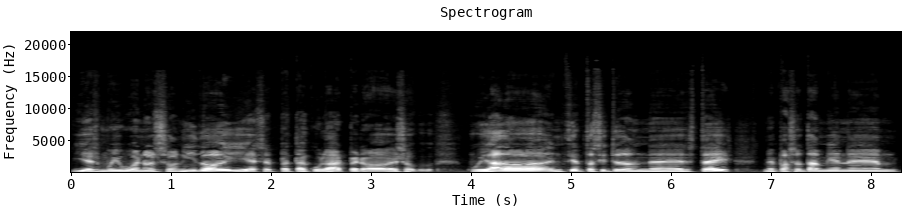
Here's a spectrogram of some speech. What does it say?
y es muy bueno el sonido y es espectacular, pero eso, cuidado en ciertos sitios donde estéis, me pasó también en,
